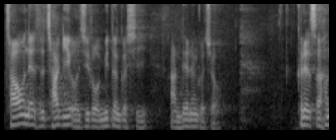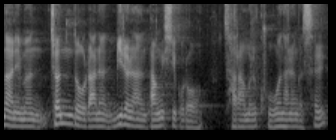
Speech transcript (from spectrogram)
자원에서 자기 의지로 믿은 것이 안 되는 거죠. 그래서 하나님은 전도라는 미련한 방식으로 사람을 구원하는 것을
